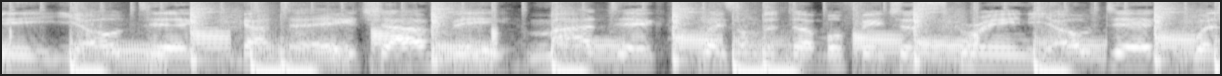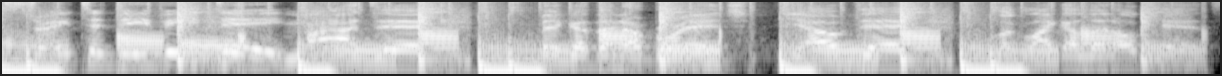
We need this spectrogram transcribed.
Yo, dick got the HIV. My dick plays on the double feature screen. Yo, dick went straight to DVD. My dick, bigger than a bridge. Yo, dick, look like a little kid's.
